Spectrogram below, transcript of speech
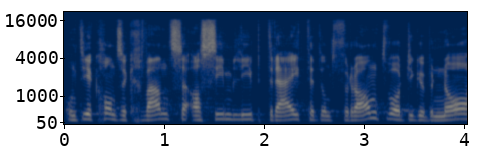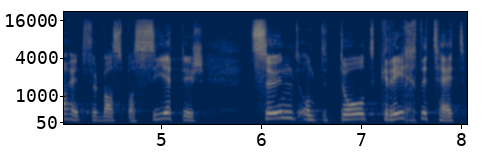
und die Konsequenzen an seinem Leib getragen hat und Verantwortung übernommen hat, für was passiert ist, die Sünde und den Tod gerichtet hat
